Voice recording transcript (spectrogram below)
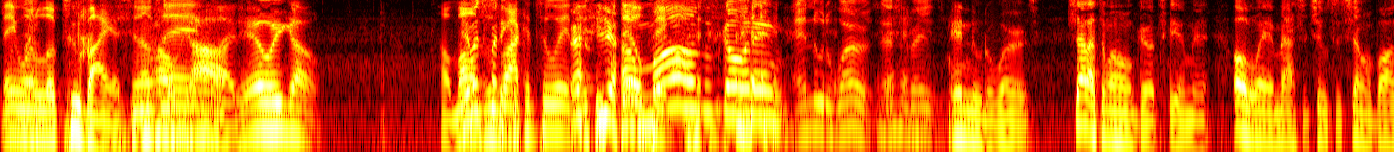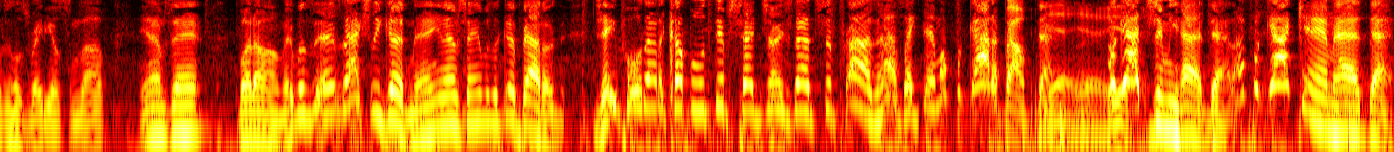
They want to look too biased. You know what I'm oh saying? God. Here we go. Her It mom was was, rocking good. to it. And she Yeah, still her moms was going in. and knew the words. That's crazy. and knew the words. Shout out to my homegirl Tia, man. All the way in Massachusetts, showing bars and hoops radio some love. You know what I'm saying? But um, it was it was actually good, man. You know what I'm saying? It was a good battle. Jay pulled out a couple of dipset joints that surprised, and I was like, damn, I forgot about that. Yeah, yeah, Forgot Jimmy had that. I forgot Cam had that.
